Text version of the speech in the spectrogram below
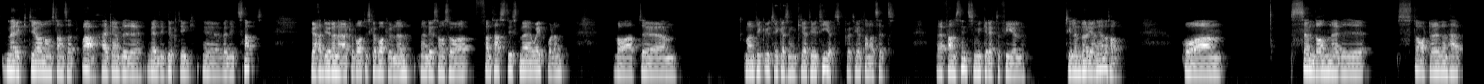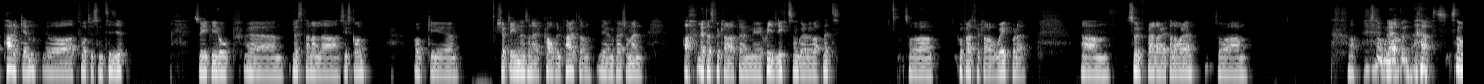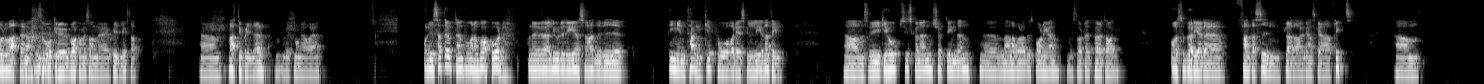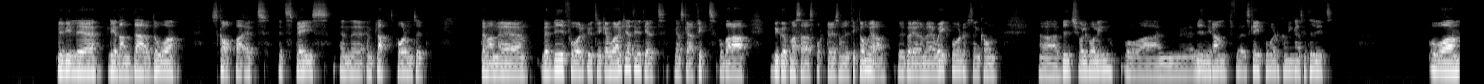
märkte jag någonstans att wow, här kan jag bli väldigt duktig eh, väldigt snabbt. För jag hade ju den här akrobatiska bakgrunden men det som var så fantastiskt med wakeboarden var att eh, man fick uttrycka sin kreativitet på ett helt annat sätt. Där fanns det inte så mycket rätt och fel till en början i alla fall. Och um, sen då när vi startade den här parken, det var 2010 så gick vi ihop eh, nästan alla syskon och eh, köpte in en sån här kabelpark då. Det är ungefär som en, ah, lättast förklarat, en skidlift som går över vattnet. Så, och för att förklara wakeboard är. Um, surfbräda vet alla vad det är. Så... Um, Snowboard på vatten. Snowboard på vatten. och så åker du bakom en sån eh, skidlift då. Uh, vattenskidor, vet många vad det är. Och vi satte upp den på våran bakgård. Och när vi väl gjorde det så hade vi ingen tanke på vad det skulle leda till. Um, så vi gick ihop, syskonen, köpte in den uh, med alla våra besparingar och startade ett företag. Och så började fantasin flöda ganska fritt. Um, vi ville redan där och då skapa ett, ett space, en, eh, en plattform typ. Där man eh, där vi får uttrycka vår kreativitet ganska fritt och bara bygga upp massa sporter som vi tyckte om att göra. Så vi började med wakeboard, sen kom eh, uh, beachvolleyboll in och en miniramp för skateboard kom in ganska tidigt. Och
